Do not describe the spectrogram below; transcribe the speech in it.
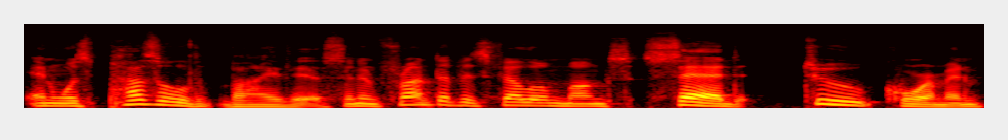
and was puzzled by this, and in front of his fellow monks said to Corman,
